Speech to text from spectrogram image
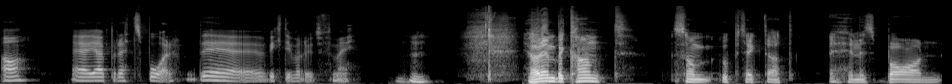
ja, eh, jag är på rätt spår. Det är viktig valuta för mig. Mm. Jag har en bekant som upptäckte att hennes barn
